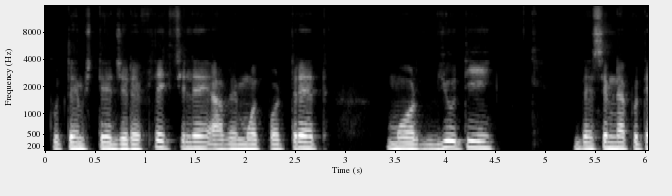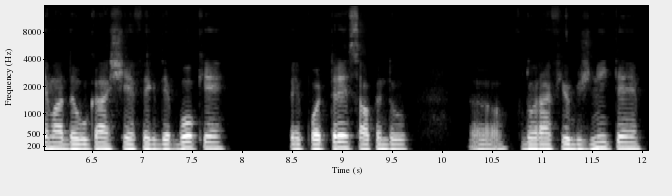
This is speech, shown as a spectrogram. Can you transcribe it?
putem șterge reflexiile, avem mod portret, mod beauty, de asemenea putem adăuga și efect de bokeh pe portret sau pentru uh, fotografii obișnuite,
